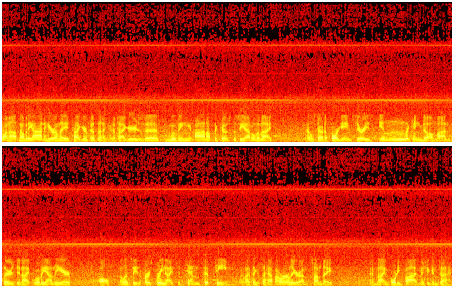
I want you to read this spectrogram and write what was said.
One out, nobody on here in the Tiger fifth inning. The Tigers uh, moving on up the coast to Seattle tonight. They'll start a four-game series in the Kingdome on Thursday night. We'll be on the air all, let's see, the first three nights at 10.15, and I think it's a half hour earlier on Sunday at 9.45 Michigan time.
